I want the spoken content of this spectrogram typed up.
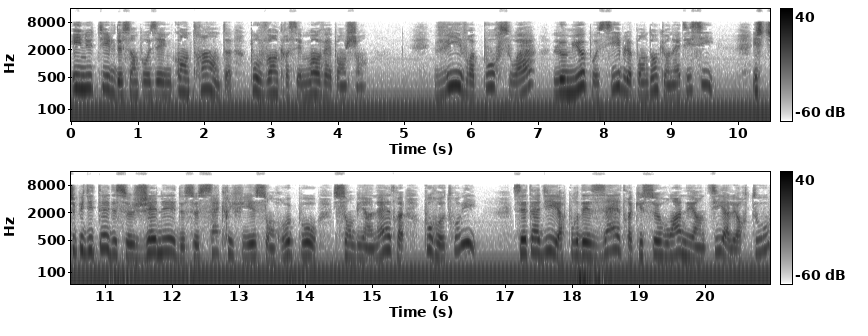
Inutile de s'imposer une contrainte pour vaincre ces mauvais penchants. Vivre pour soi le mieux possible pendant qu'on est ici. Et stupidité de se gêner, de se sacrifier son repos, son bien-être pour autrui, c'est-à-dire pour des êtres qui seront anéantis à leur tour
